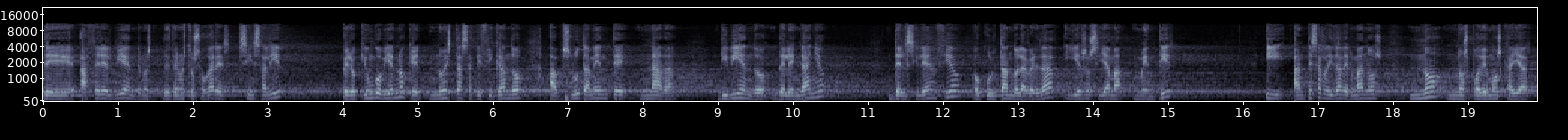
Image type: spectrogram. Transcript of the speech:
de hacer el bien desde nuestros hogares sin salir, pero que un gobierno que no está sacrificando absolutamente nada, viviendo del engaño, del silencio, ocultando la verdad, y eso se llama mentir. Y ante esa realidad, hermanos, no nos podemos callar.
